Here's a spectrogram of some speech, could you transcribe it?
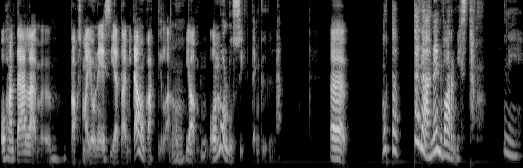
onhan täällä äh, kaksi majoneesia tai mitä on kattilannut. Mm. Ja on ollut sitten kyllä. Äh, mutta tänään en varmistanut. Niin.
